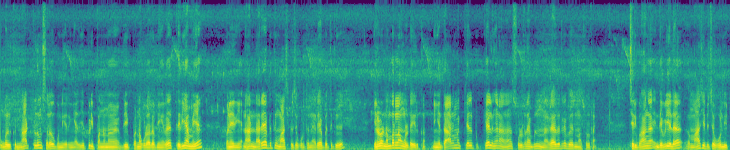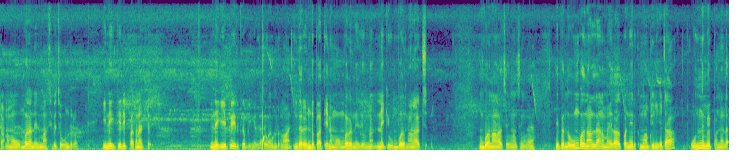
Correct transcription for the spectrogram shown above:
உங்களுக்கு நாட்களும் செலவு பண்ணிடுறீங்க. அது எப்படி பண்ணணும் எப்படி பண்ணக்கூடாது அப்படிங்கிறத தெரியாமையே பண்ணிடுறீங்க. நான் நிறையா பேத்துக்கு மாசி பேச்சை கொடுத்த நிறையா பேத்துக்கு என்னோடய நம்பர்லாம் உங்கள்கிட்ட இருக்கும். நீங்கள் தாராளமாக கேள் கேளுங்க. நான் சொல்கிறேன் அப்படின்னு நிறையா தடவை பேர் நான் சொல்கிறேன் சரி வாங்க. இந்த வீடியோவில் மாசி பச்சை ஓண்டிட்டோம். நம்ம ஒன்பதாம் தேதி மாசி பச்சை ஊண்டுறோம் இன்றைக்கி தேதி பதினெட்டு. இன்றைக்கி எப்படி இருக்குது அப்படிங்கிறத ஊண்டுறோம் இந்த ரெண்டு பார்த்தி நம்ம ஒன்பதாம் தேதி ஒன்று இன்றைக்கி ஒம்பது நாள் ஆச்சு. ஒம்பது நாள் ஆச்சுங்கன்னு வச்சுங்களேன். இப்போ இந்த ஒம்பது நாளில் நம்ம ஏதாவது பண்ணியிருக்கோமா அப்படின்னு கேட்டால் ஒன்றுமே பண்ணலை.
